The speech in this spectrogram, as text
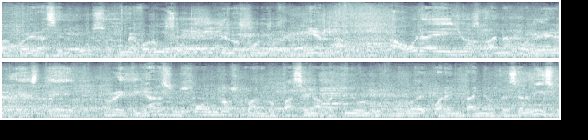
va a poder hacer un mejor uso de los fondos de vivienda. Ahora ellos van a poder este, retirar sus fondos cuando pasen a retiro luego de 40 años de servicio.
